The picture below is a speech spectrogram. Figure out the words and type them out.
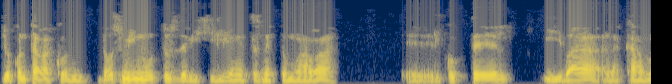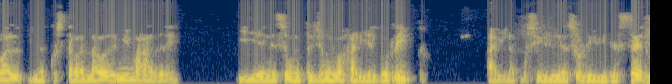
Yo contaba con dos minutos de vigilia mientras me tomaba eh, el cóctel iba a la cama y me acostaba al lado de mi madre y en ese momento yo me bajaría el gorrito. Hay la posibilidad de sobrevivir es cero.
